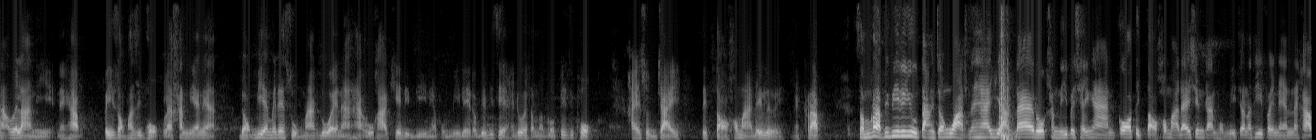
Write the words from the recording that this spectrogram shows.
ณเวลานี้นะครับปี 2016 และคันนี้เนี่ยดอกเบี้ยไม่ได้สูงมากด้วยนะ หากลูกค้าเครดิตดีเนี่ยผมมีเลทดอกเบี้ยพิเศษให้ด้วยสำหรับรถปี 16 ใครสนใจติดต่อเข้ามาได้เลยนะครับสำหรับพี่ๆที่อยู่ต่างจังหวัดนะฮะอยากได้รถคันนี้ไปใช้งานก็ติดต่อเข้ามาได้เช่นกัน ผมมีเจ้าหน้าที่ไฟแนนซ์นะครับ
